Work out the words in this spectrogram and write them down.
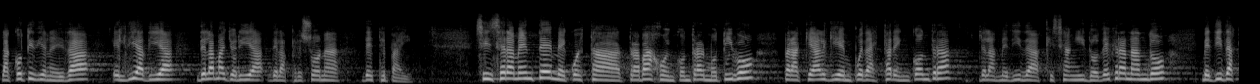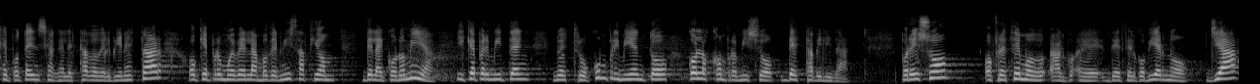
la cotidianidad, el día a día de la mayoría de las personas de este país. Sinceramente, me cuesta trabajo encontrar motivos para que alguien pueda estar en contra de las medidas que se han ido desgranando, medidas que potencian el estado del bienestar o que promueven la modernización de la economía y que permiten nuestro cumplimiento con los compromisos de estabilidad. Por eso, ofrecemos eh, desde el Gobierno ya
